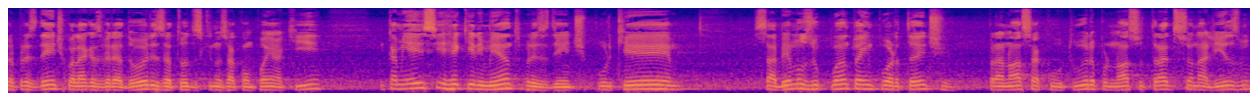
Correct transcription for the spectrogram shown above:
Senhor presidente, colegas vereadores, a todos que nos acompanham aqui, encaminhei esse requerimento, presidente, porque sabemos o quanto é importante para a nossa cultura, para o nosso tradicionalismo,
